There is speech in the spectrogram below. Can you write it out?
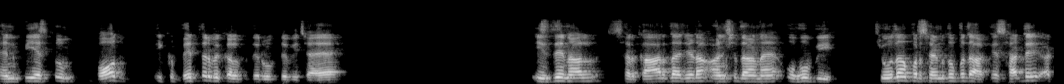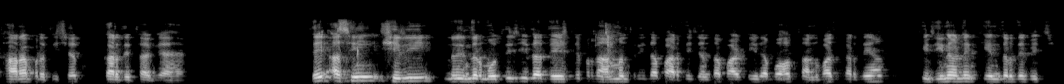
ਐਨਪੀਐਸ ਤੋਂ ਬਹੁਤ ਇੱਕ ਬਿਹਤਰ ਵਿਕਲਪ ਦੇ ਰੂਪ ਦੇ ਵਿੱਚ ਆਇਆ ਹੈ। ਇਸ ਦੇ ਨਾਲ ਸਰਕਾਰ ਦਾ ਜਿਹੜਾ ਅੰਸ਼ਦਾਨ ਹੈ, ਉਹ ਵੀ 14% ਤੋਂ ਵਧਾ ਕੇ 18.5% ਕਰ ਦਿੱਤਾ ਗਿਆ ਹੈ। ਤੇ ਅਸੀਂ ਸ਼੍ਰੀ ਨਰਿੰਦਰ ਮੋਦੀ ਜੀ ਦਾ ਦੇਸ਼ ਦੇ ਪ੍ਰਧਾਨ ਮੰਤਰੀ ਦਾ, ਭਾਰਤੀ ਜਨਤਾ ਪਾਰਟੀ ਦਾ ਬਹੁਤ ਧੰਨਵਾਦ ਕਰਦੇ ਹਾਂ ਕਿ ਜਿਨ੍ਹਾਂ ਨੇ ਕੇਂਦਰ ਦੇ ਵਿੱਚ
